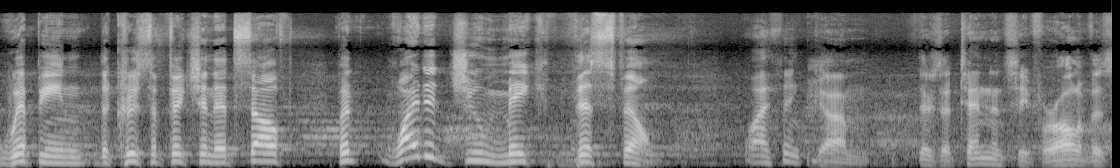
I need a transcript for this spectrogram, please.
whipping the crucifixion itself but why did you make this film Well, I think um, there's a tendency for all of us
